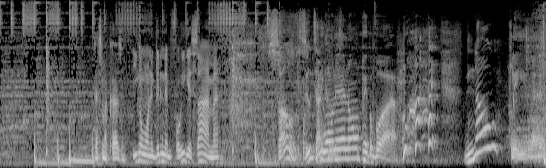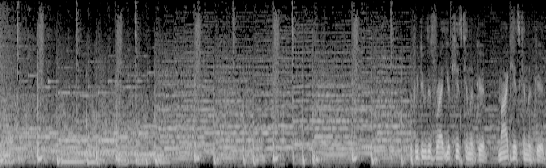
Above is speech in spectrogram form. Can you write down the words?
That's my cousin. You gonna want to get in there before he gets signed, man. So, Zoo You want in on Paperboy? What? No? Please, man. If we do this right, your kids can live good. My kids can live good.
